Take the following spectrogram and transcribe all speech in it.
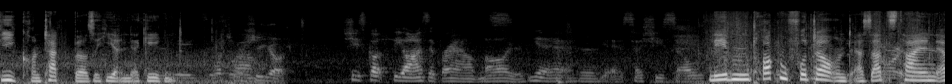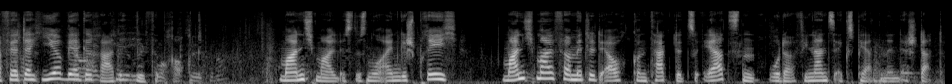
die Kontaktbörse hier in der Gegend. Neben Trockenfutter und Ersatzteilen erfährt er hier, wer gerade Hilfe braucht. Manchmal ist es nur ein Gespräch, Manchmal vermittelt er auch Kontakte zu Ärzten oder Finanzexperten in der Stadt.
